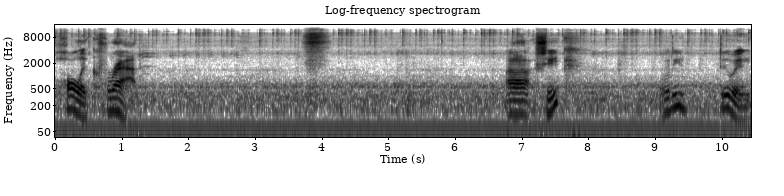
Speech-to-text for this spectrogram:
Holy crap. Uh, Sheik? What are you doing?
